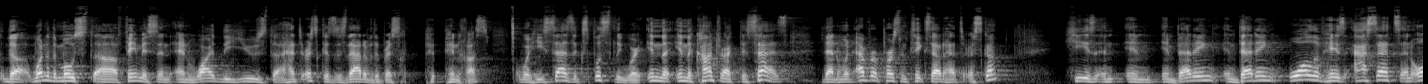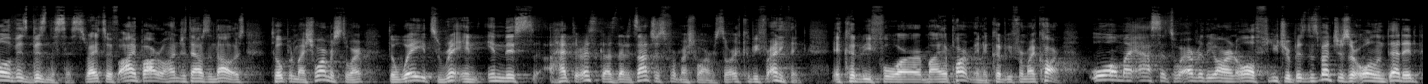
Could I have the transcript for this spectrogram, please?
the, one of the most uh, famous and, and widely used uh, is that of the Bris Pinchas, where he says explicitly, where in the in the contract it says that whenever a person takes out heter he is in, in, embedding, indebting all of his assets and all of his businesses, right? So if I borrow $100,000 to open my shawarma store, the way it's written in this heter is that it's not just for my shawarma store, it could be for anything. It could be for my apartment, it could be for my car. All my assets, wherever they are, and all future business ventures are all indebted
